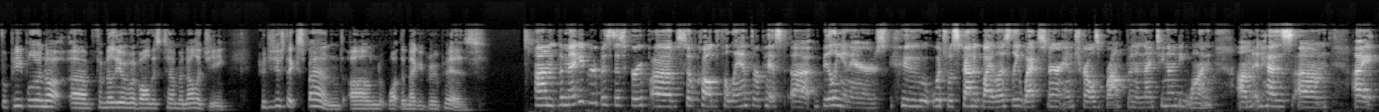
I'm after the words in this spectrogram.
For people who are not um, familiar with all this terminology, could you just expand on what the mega group is? Um, the mega group is this group of so-called philanthropist uh, billionaires who, which was founded by Leslie Wexner and Charles Bronfman in 1991. Um, it has, um, I,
